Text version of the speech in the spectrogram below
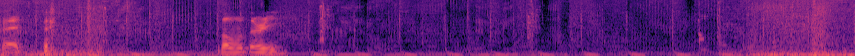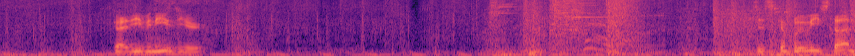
Bad. level thirty. Guy's even easier. Just completely stunned.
